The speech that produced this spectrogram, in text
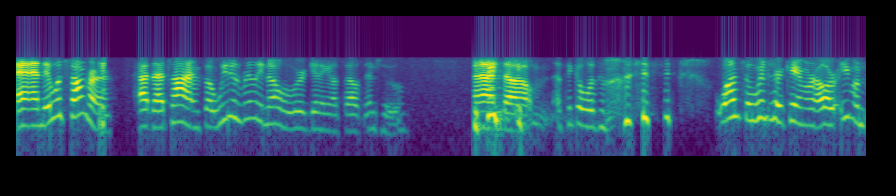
and it was summer at that time, so we didn't really know what we were getting ourselves into. And um I think it was once the winter came around, or even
